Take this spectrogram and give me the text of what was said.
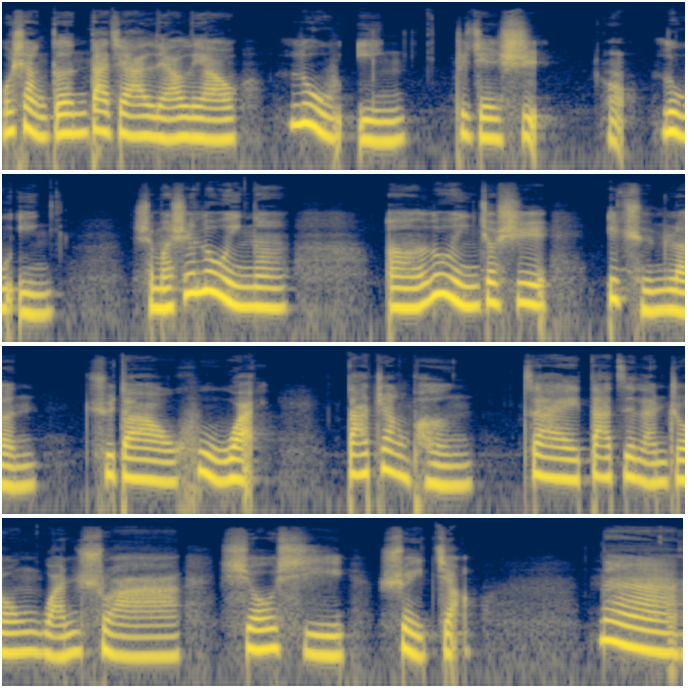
我想跟大家聊聊露营这件事。哦，露营，什么是露营呢？呃，露营就是一群人去到户外搭帐篷，在大自然中玩耍、休息、睡觉。那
